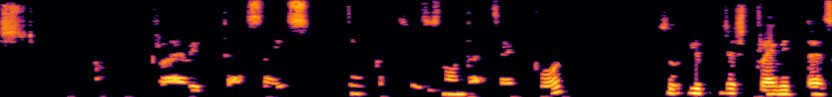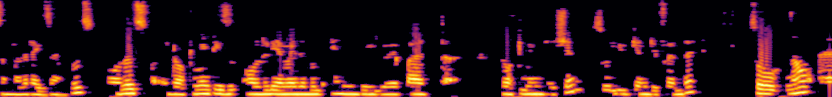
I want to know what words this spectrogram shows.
just try with the size this is not the exact code. So you just try with uh, some other examples. Or this document is already available in the UiPath uh, documentation so you can refer that. So now I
